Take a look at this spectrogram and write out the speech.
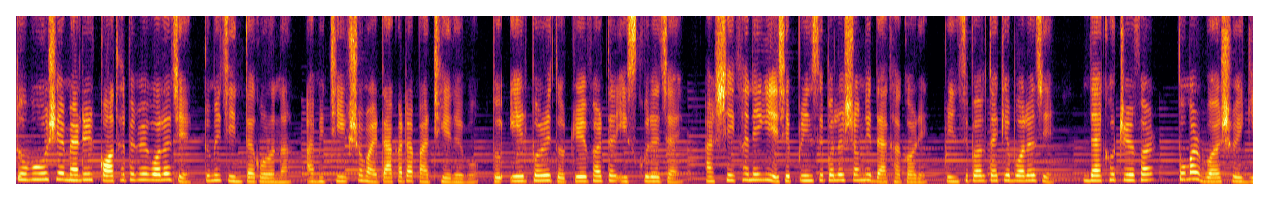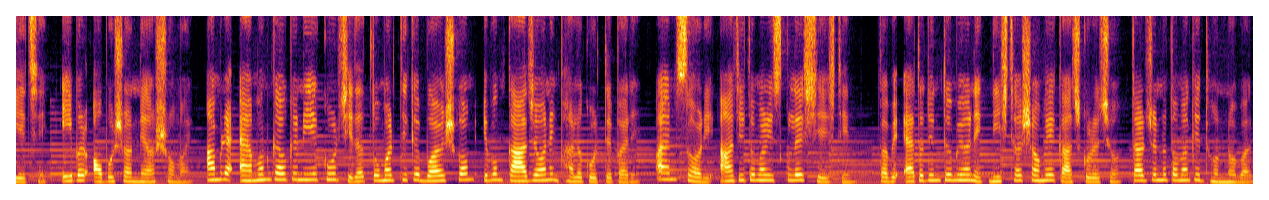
তবুও সে ম্যাডির কথা ভেবে বলে যে, তুমি চিন্তা করো না, আমি ঠিক সময় টাকাটা পাঠিয়ে দেবো। তো এরপরে তো ট্রেভার তার স্কুলে যায়। আর সেখানে গিয়ে সে প্রিন্সিপালের সঙ্গে দেখা করে। প্রিন্সিপাল তাকে বলে যে, দেখো ট্রেভার, তোমার বয়স হয়ে গিয়েছে। এইবার অবসর নেওয়ার সময়। আমরা এমন কাউকে নিয়ে করছি যা তোমার থেকে বয়স কম এবং কাজও অনেক ভালো করতে পারে। আই এম সরি আজই তোমার স্কুলের শেষ দিন। তবে এতদিন তুমি অনেক নিষ্ঠার সঙ্গে কাজ করেছ, তার জন্য তোমাকে ধন্যবাদ।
